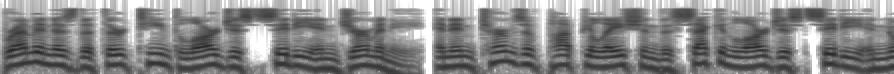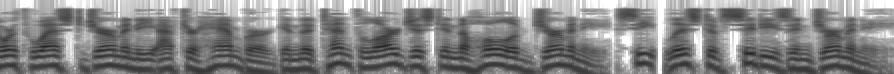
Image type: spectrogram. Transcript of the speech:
Bremen is the 13th largest city in Germany, and in terms of population the second largest city in northwest Germany after Hamburg and the 10th largest in the whole of Germany see, List of cities in Germany.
